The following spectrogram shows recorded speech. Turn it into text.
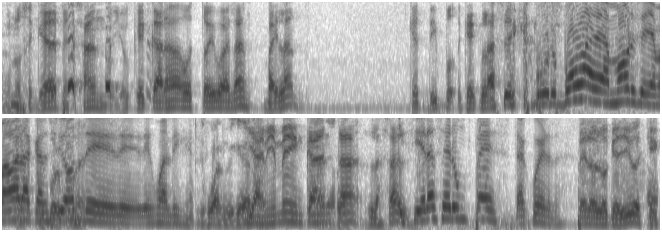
uno se queda pensando, ¿yo qué carajo estoy bailan- bailando? ¿Qué tipo, qué clase? Burbuja de amor se llamaba la Ah, canción de, de, de Juan Luis Guerra. Juan Y a mí me encanta la salsa. Quisiera ser un pez, ¿te acuerdas? Pero lo que digo es que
